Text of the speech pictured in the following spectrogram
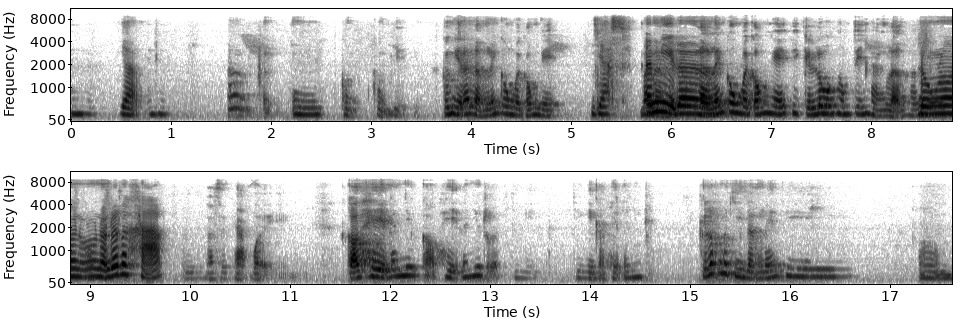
Ừ. dạ. Yeah. ừ, cũng cũng vậy có nghĩa là lớn lên cùng với công nghệ yes. Mà em nghĩ là lớn lên cùng với công nghệ thì cái luồng thông tin hàng lớn hơn đúng rồi đúng rồi nó rất là khác. Ừ, nó sẽ khác với có thể là như có thể là như rửa chị nghĩ chị nghĩ có thể là như cái lúc mà chị lớn lên thì um,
